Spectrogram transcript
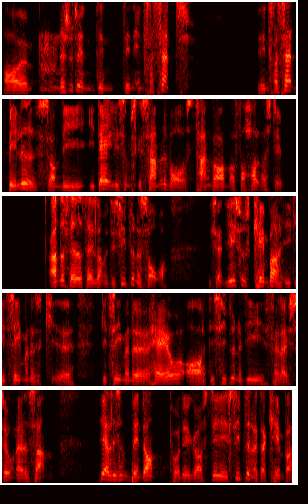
Og øh, jeg synes, det er, en, det, er en, det er en interessant, et interessant billede, som vi i dag ligesom skal samle vores tanker om og forholde os til. Andre steder taler om, at disciplene sover. Jesus kæmper i Gethsemane, øh, Gethsemane have, og disciplene de falder i søvn alle sammen. Her er der ligesom vendt om på det, ikke også? Det er disciplene, der kæmper.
